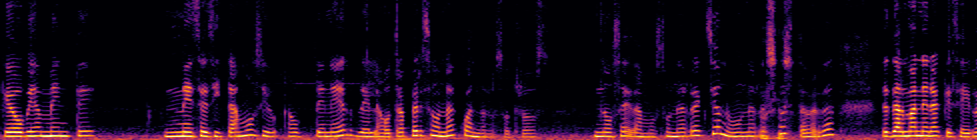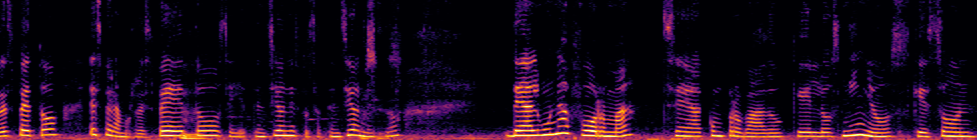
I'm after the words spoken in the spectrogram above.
que obviamente necesitamos obtener de la otra persona cuando nosotros no se damos una reacción o una respuesta, ¿verdad? De tal manera que si hay respeto, esperamos respeto, si hay atenciones, pues atenciones, ¿no? De alguna forma, se ha comprobado que los niños que son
